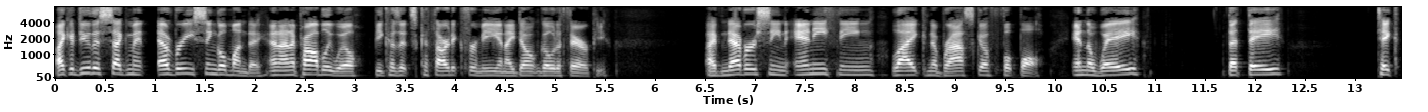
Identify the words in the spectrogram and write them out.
I could do this segment every single Monday, and I probably will because it's cathartic for me and I don't go to therapy. I've never seen anything like Nebraska football in the way that they take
